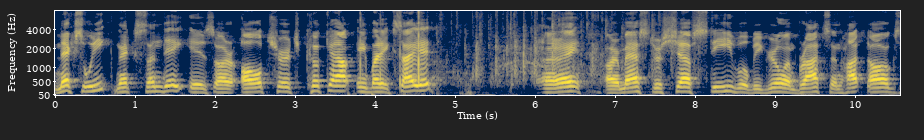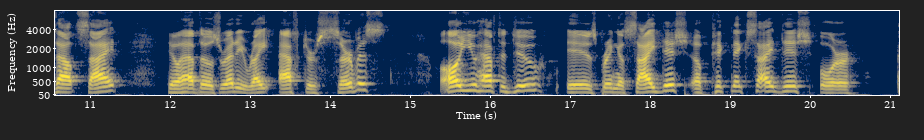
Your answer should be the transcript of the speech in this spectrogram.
Next week, next Sunday, is our all church cookout. Anybody excited? All right. Our master chef, Steve, will be grilling brats and hot dogs outside. He'll have those ready right after service. All you have to do is bring a side dish, a picnic side dish, or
